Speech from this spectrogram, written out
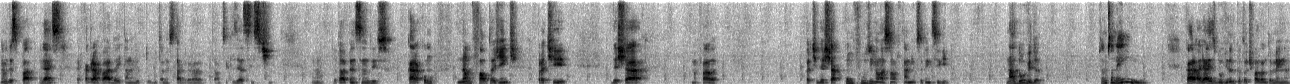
lembra desse papo. Aliás, vai ficar gravado aí, tá no YouTube, tá no Instagram, se você quiser assistir. Né? Eu tava pensando isso, cara, como não falta gente para te deixar, como é que fala? para te deixar confuso em relação a que caminho que você tem que seguir. Na dúvida, você não precisa nem. Cara, aliás, duvida do que eu estou te falando também, né?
